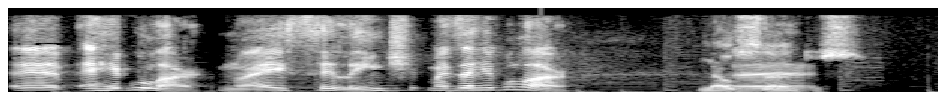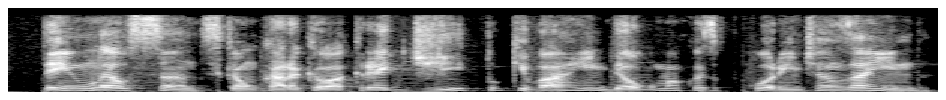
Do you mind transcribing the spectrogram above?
é, é, é regular. Não é excelente, mas é regular. Léo é, Santos. Tem o Léo Santos, que é um cara que eu acredito que vai render alguma coisa pro Corinthians ainda.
